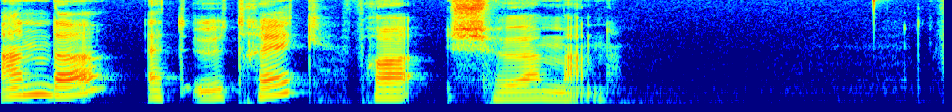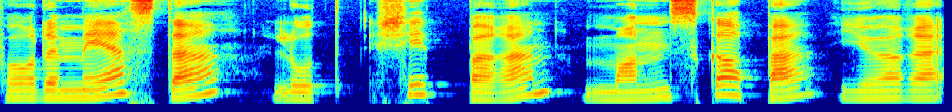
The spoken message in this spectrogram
Enda et uttrykk fra sjømenn. For det meste lot skipperen mannskapet gjøre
